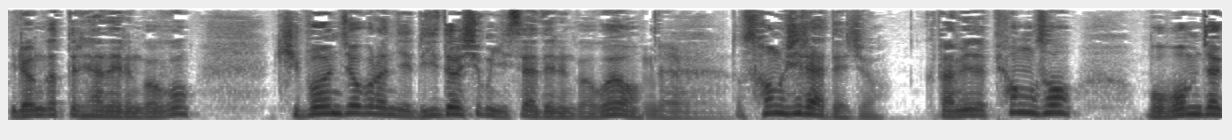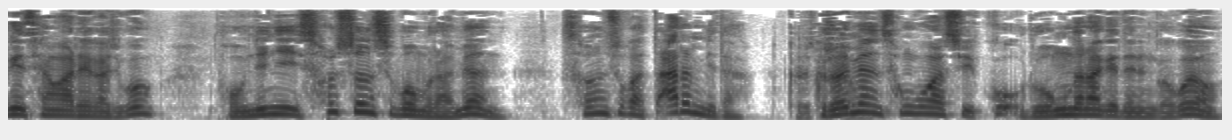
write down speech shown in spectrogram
이런 것들을 해야 되는 거고 기본적으로 이제 리더십은 있어야 되는 거고요. 네. 또 성실해야 되죠. 그다음에 이제 평소 모범적인 생활을 해가지고 본인이 솔선수범을 하면 선수가 따릅니다. 그렇죠. 그러면 성공할 수 있고 롱런하게 되는 거고요.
